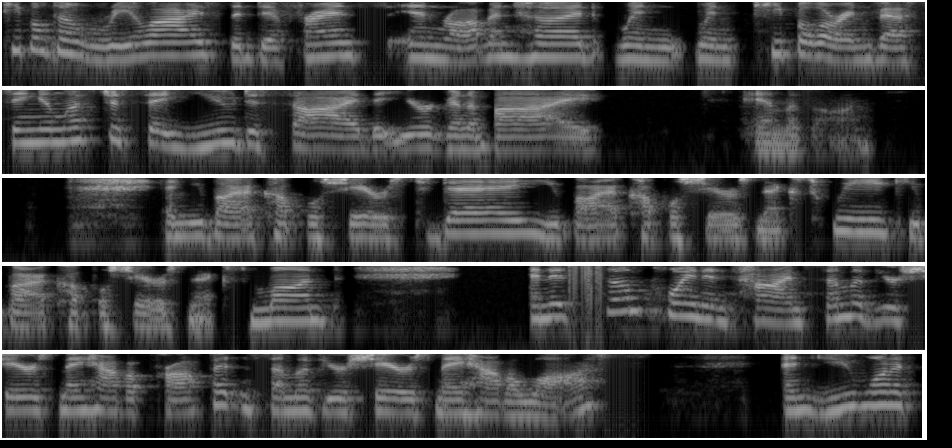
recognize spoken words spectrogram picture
people don't realize the difference in Robinhood when when people are investing and let's just say you decide that you're going to buy Amazon and you buy a couple shares today, you buy a couple shares next week, you buy a couple shares next month. And at some point in time, some of your shares may have a profit and some of your shares may have a loss and you want to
